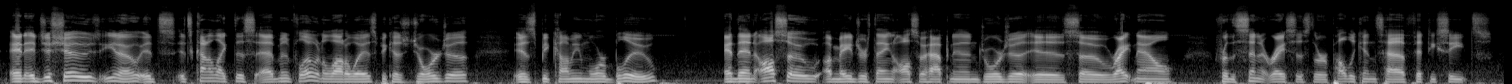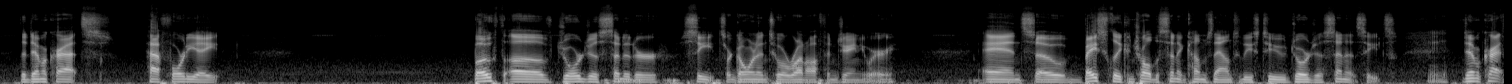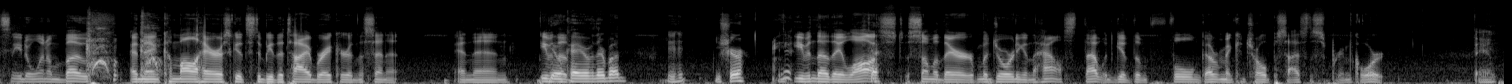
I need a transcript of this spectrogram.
and it just shows you know it's it's kind of like this ebb and flow in a lot of ways because Georgia is becoming more blue, and then also a major thing also happening in Georgia is so right now for the Senate races the Republicans have 50 seats, the Democrats have 48. Both of Georgia's senator seats are going into a runoff in January. And so basically, control of the Senate comes down to these two Georgia Senate seats. Democrats need to win them both, and then Kamala Harris gets to be the tiebreaker in the Senate. And then, even You though okay over there, bud? Mhm. You sure? even though they lost some of their majority in the House, that would give them full government control besides the Supreme Court. Damn.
